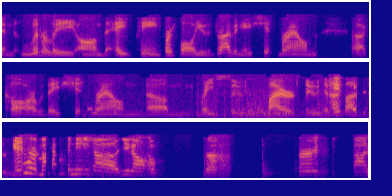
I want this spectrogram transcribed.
and literally on the 18th. First of all, he was driving a shit brown uh, car with a shit brown um, race suit, fire suit, and I thought it reminded me, uh, you know, of the first uh,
